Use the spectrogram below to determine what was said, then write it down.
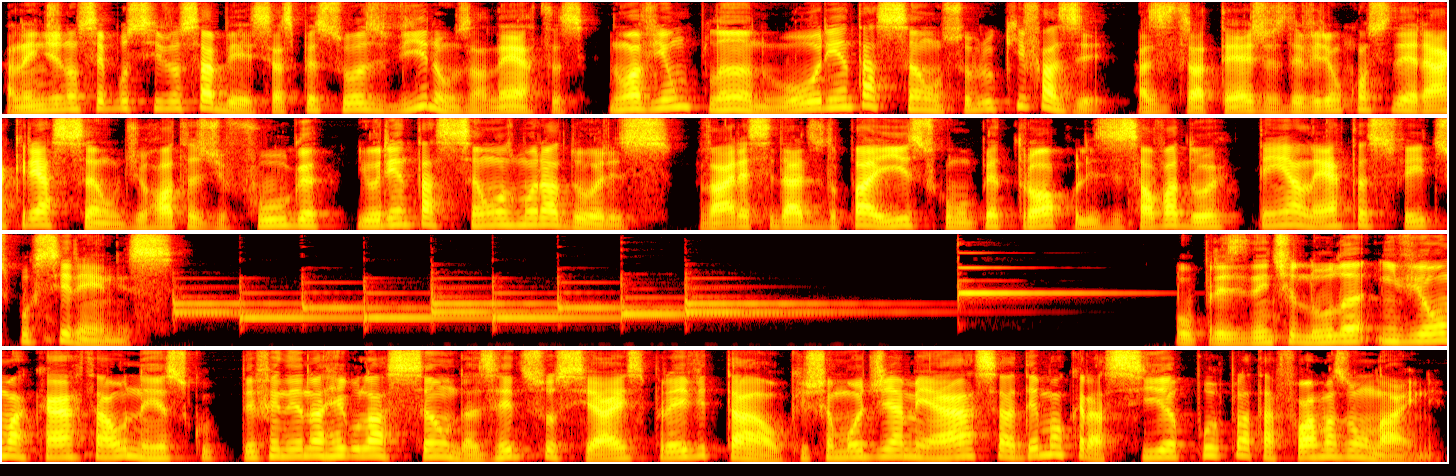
Além de não ser possível saber se as pessoas viram os alertas, não havia um plano ou orientação sobre o que fazer. As estratégias deveriam considerar a criação de rotas de fuga e orientação aos moradores. Várias cidades do país, como Petrópolis e Salvador, têm alertas feitos por sirenes. O presidente Lula enviou uma carta à Unesco defendendo a regulação das redes sociais para evitar o que chamou de ameaça à democracia por plataformas online.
